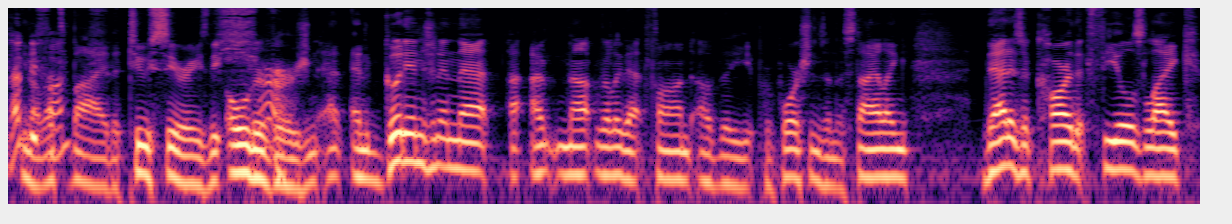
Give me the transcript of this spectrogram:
That'd you know let's buy the two series, the older Sure. version, and, and good engine in that. I, I'm not really that fond of the proportions and the styling. That is a car that feels like.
